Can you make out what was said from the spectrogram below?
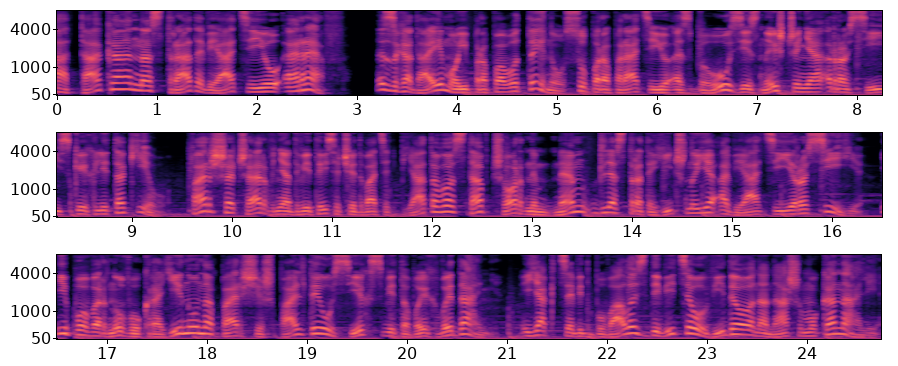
Атака на страдавіацію РФ. Згадаємо і про павутину супероперацію СБУ зі знищення російських літаків. 1 червня 2025-го став чорним днем для стратегічної авіації Росії і повернув Україну на перші шпальти усіх світових видань. Як це відбувалось, дивіться у відео на нашому каналі.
